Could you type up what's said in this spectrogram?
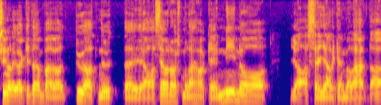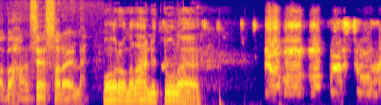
Siinä oli kaikki tämän päivän työt nyt ja seuraavaksi mä lähden hakemaan Ninoa ja sen jälkeen me lähdetään vähän sessareille. Moro, mä lähden nyt tulee. Joo, mulla loppui just Zoomi.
